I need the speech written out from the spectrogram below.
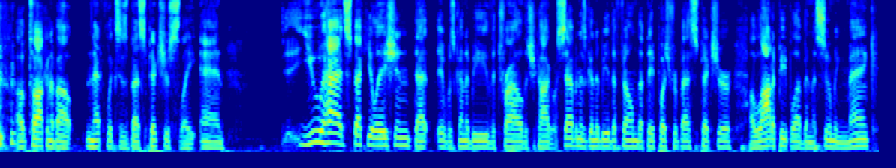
of talking about Netflix's Best Picture slate. And you had speculation that it was going to be the trial of the Chicago Seven is going to be the film that they push for Best Picture. A lot of people have been assuming Mank.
